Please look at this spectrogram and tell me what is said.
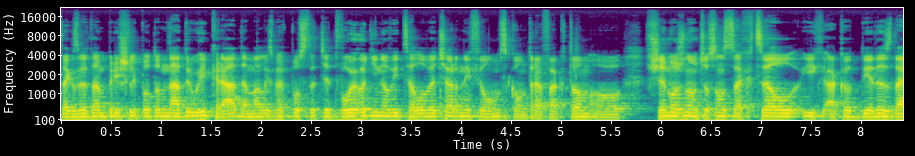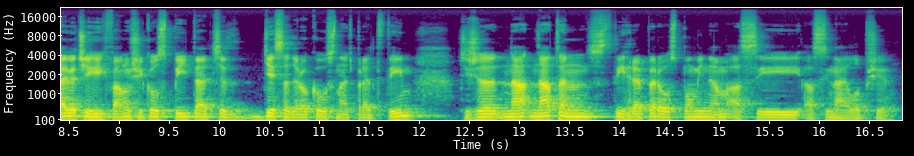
Tak sme tam prišli potom na druhý krát a mali sme v podstate dvojhodinový celovečerný film s kontrafaktom o všemožnom, čo som sa chcel ich ako jeden z najväčších ich fanúšikov spýtať 10 rokov snať predtým. Čiže na, na ten z tých reperov spomínam asi, asi najlepšie.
